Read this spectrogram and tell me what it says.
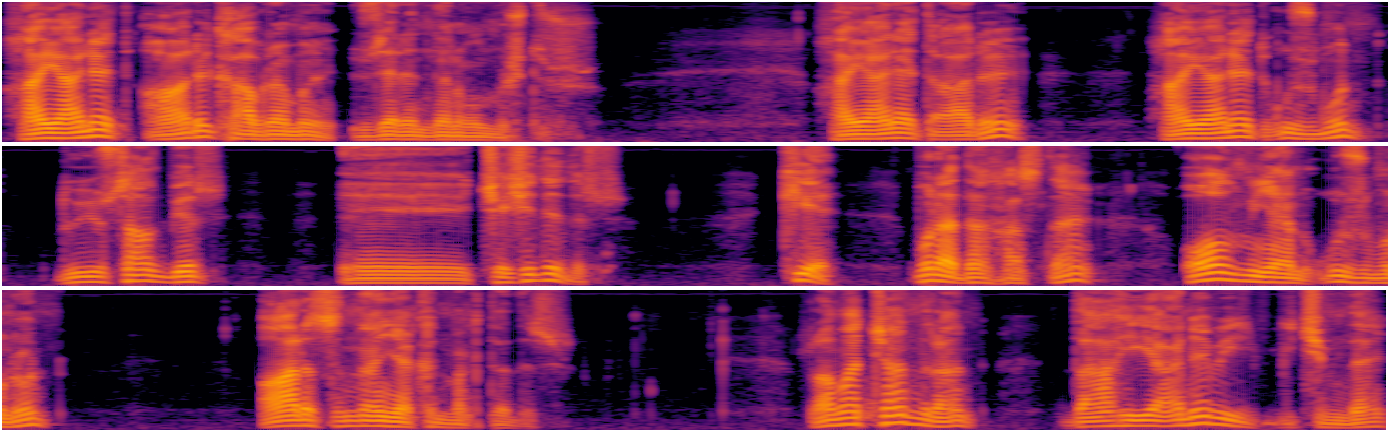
hayalet ağrı kavramı üzerinden olmuştur. Hayalet ağrı, hayalet uzmun duyusal bir eee, çeşididir. Ki burada hasta olmayan uzvunun ağrısından yakınmaktadır. Ramachandran dahiyane bir biçimde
